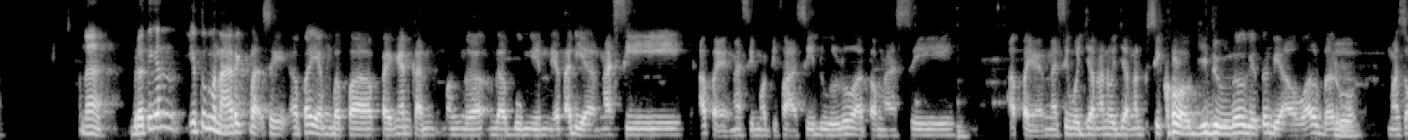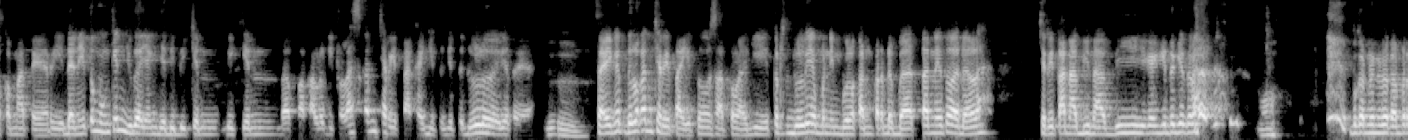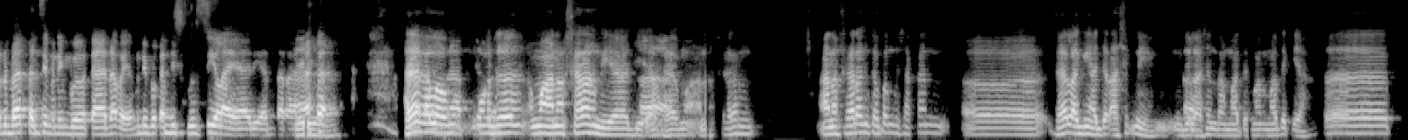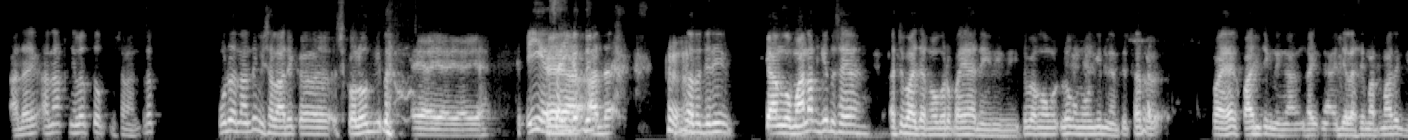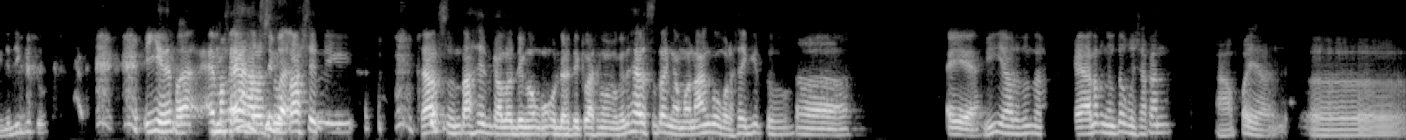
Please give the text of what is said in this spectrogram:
Nah, berarti kan itu menarik Pak sih apa yang Bapak pengen kan mengga- gabungin ya tadi ya ngasih apa ya ngasih motivasi dulu atau ngasih apa ya ngasih wejangan-wejangan psikologi dulu gitu di awal baru Iya. masuk ke materi dan itu mungkin juga yang jadi bikin bikin Bapak kalau di kelas kan cerita kayak gitu-gitu dulu gitu ya. Mm-mm. Saya ingat dulu kan cerita itu satu lagi. Terus dulu yang menimbulkan perdebatan itu adalah cerita nabi-nabi kayak gitu-gitu. Oh. Bukan menimbulkan perdebatan sih, menimbulkan apa ya? Menimbulkan diskusi lah ya di antara Iya. Saya kalau mode sama anak sekarang nih ya, Ji, Ah. kayak sama anak sekarang, anak sekarang contoh misalkan eh, saya lagi ngajar asik nih, ngejelasin tentang matematik, matematik ya. Tet, ada anak nyeletup misalkan, Tet, udah nanti bisa lari ke psikologi tuh. Iya, iya, iya, iya. Iya, saya ingat ada, bener, jadi ganggu anak gitu saya. Ah, coba aja ngobrol payah nih, nih. coba ngomong, lu ngomong gini nanti ter payah pancing nih, nggak nggak- jelasin matematik. Jadi gitu. Iya, Pak. Emang saya harus sih, Pak. tuntasin nih. Saya harus tuntasin kalau dia ngomong udah di kelas ngomong gitu, saya harus tuntasin nggak mau nanggung kalau saya gitu. Eh, iya. Iya harus tuntas. Kayak anak nyentuh misalkan apa ya eh,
